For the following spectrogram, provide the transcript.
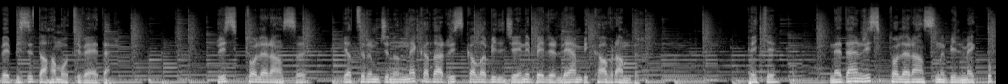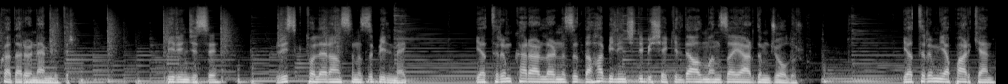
ve bizi daha motive eder. Risk toleransı, yatırımcının ne kadar risk alabileceğini belirleyen bir kavramdır. Peki, neden risk toleransını bilmek bu kadar önemlidir? Birincisi, risk toleransınızı bilmek, yatırım kararlarınızı daha bilinçli bir şekilde almanıza yardımcı olur. Yatırım yaparken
